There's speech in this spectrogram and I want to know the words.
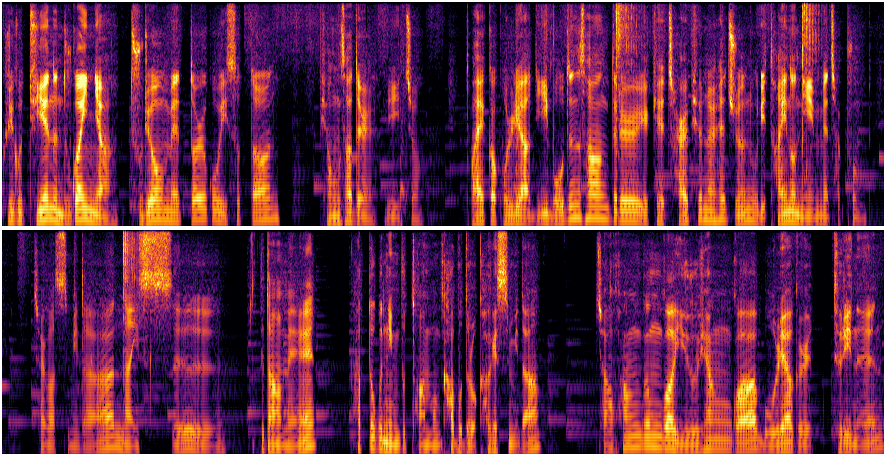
그리고 뒤에는 누가 있냐? 두려움에 떨고 있었던 병사들이 있죠. 바에카 골리앗 이 모든 상황들을 이렇게 잘 표현을 해준 우리 다이노님의 작품 잘 봤습니다. 나이스. 그 다음에 핫도그님부터 한번 가보도록 하겠습니다. 자, 황금과 유향과 모략을 드리는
